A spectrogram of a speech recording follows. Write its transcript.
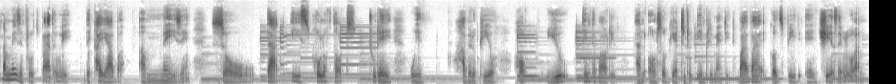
An amazing fruit, by the way. The kayaba amazing. So that is School of Thoughts today with Habelopio. Hope you think about it and also get to implement it. Bye bye, Godspeed, and cheers, everyone.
